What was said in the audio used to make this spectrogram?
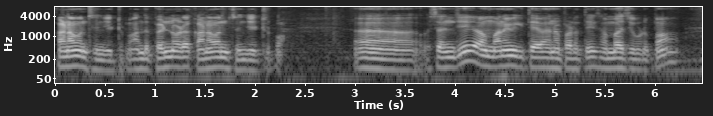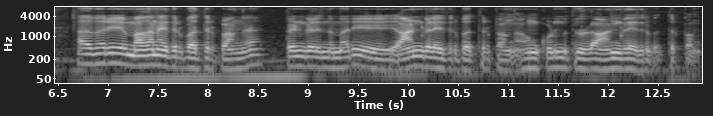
கணவன் செஞ்சிட்ருப்பான் அந்த பெண்ணோட கணவன் செஞ்சிட்ருப்பான் செஞ்சு அவன் மனைவிக்கு தேவையான பணத்தையும் சம்பாதிச்சு கொடுப்பான். அது மாதிரி மகனை எதிர்பார்த்துருப்பாங்க. பெண்கள் இந்த மாதிரி ஆண்களை எதிர்பார்த்துருப்பாங்க. அவங்க குடும்பத்தில் உள்ள ஆண்களை எதிர்பார்த்துருப்பாங்க.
